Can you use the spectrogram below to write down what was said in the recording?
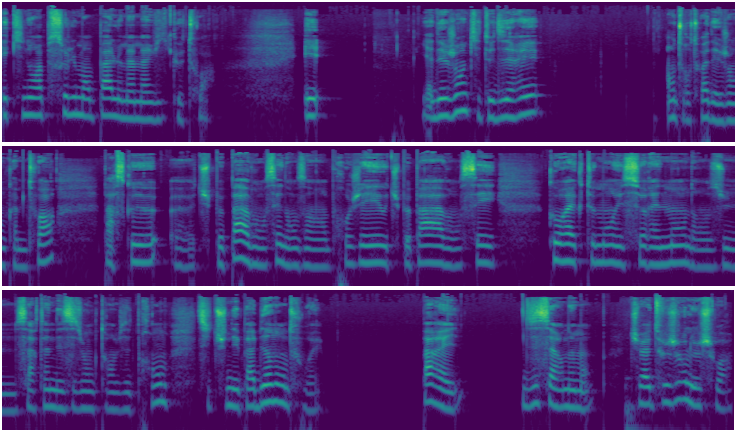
et qui n'ont absolument pas le même avis que toi. Et il y a des gens qui te diraient entoure-toi des gens comme toi parce que euh, tu peux pas avancer dans un projet ou tu peux pas avancer correctement et sereinement dans une certaine décision que tu as envie de prendre si tu n'es pas bien entouré. Pareil, discernement. Tu as toujours le choix.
